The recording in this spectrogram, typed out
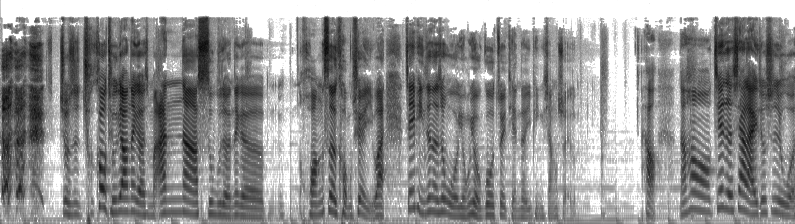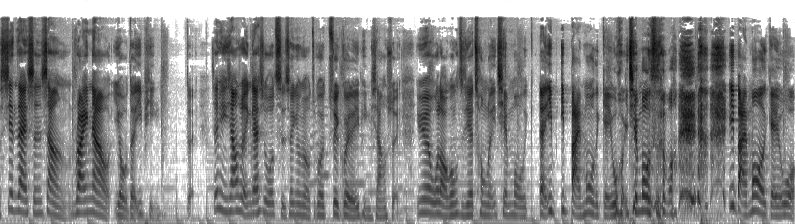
就是除扣除掉那个什么安娜苏的那个黄色孔雀以外，这一瓶真的是我拥有过最甜的一瓶香水了。好，然后接着下来就是我现在身上 right now 有的一瓶，对，这瓶香水应该是我此生拥有过最贵的一瓶香水，因为我老公直接充了一千 ml 呃一一百 ml 的给我，一千 ml 是什么？一百 ml 的给我，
